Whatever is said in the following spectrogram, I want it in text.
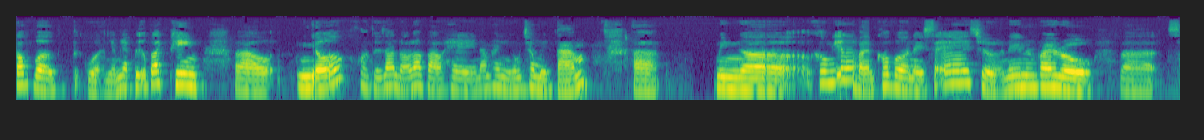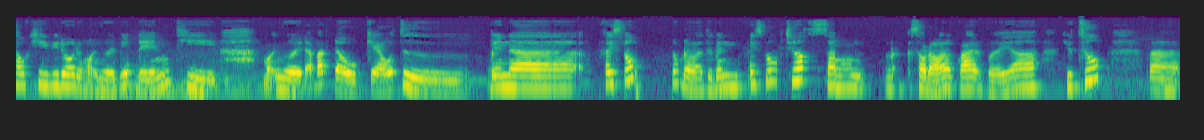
cover của nhóm nhạc nữ Blackpink vào mình nhớ khoảng thời gian đó là vào hè năm 2018 à, mình uh, không nghĩ là bản cover này sẽ trở nên viral và sau khi video được mọi người biết đến thì mọi người đã bắt đầu kéo từ bên uh, Facebook. Lúc đầu là từ bên Facebook trước xong sau đó là qua với uh, YouTube. Và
